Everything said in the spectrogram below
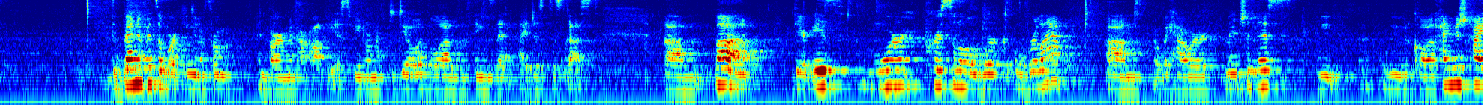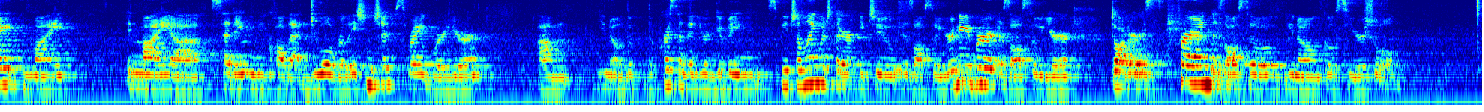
The benefits of working in a frum environment are obvious. We don't have to deal with a lot of the things that I just discussed. Um, but there is more personal work overlap. Um, Rabbi Hauer mentioned this. We, we would call it Heimischkeit. In my, in my uh, setting, we call that dual relationships, right? Where you're, um, you know, the, the person that you're giving speech and language therapy to is also your neighbor, is also your daughter's friend, is also, you know, go see your shul.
